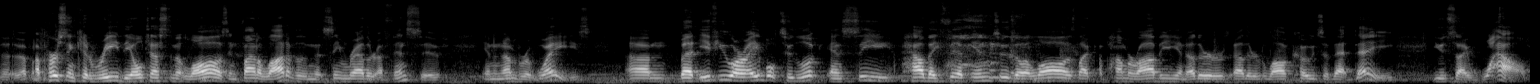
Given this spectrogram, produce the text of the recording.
a person can read the Old Testament laws and find a lot of them that seem rather offensive in a number of ways. Um, but if you are able to look and see how they fit into the laws like of Hammurabi and other, other law codes of that day, you'd say, wow,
